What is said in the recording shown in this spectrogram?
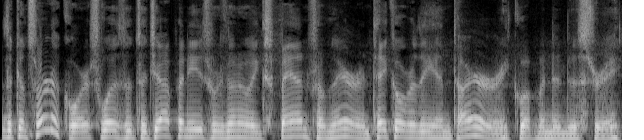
The concern, of course, was that the Japanese were going to expand from there and take over the entire equipment industry.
